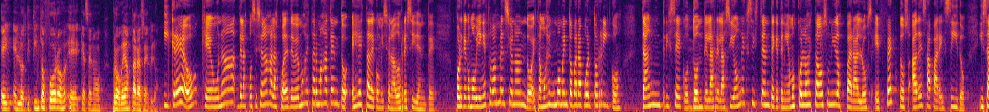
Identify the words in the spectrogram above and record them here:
en, los distintos foros eh, que se nos provean para hacerlo. Y creo que una de las posiciones a las cuales debemos estar más atentos es esta de comisionado residente. Porque como bien estabas mencionando, estamos en un momento para Puerto Rico tan intriseco, donde la relación existente que teníamos con los Estados Unidos para los efectos ha desaparecido. Y se,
